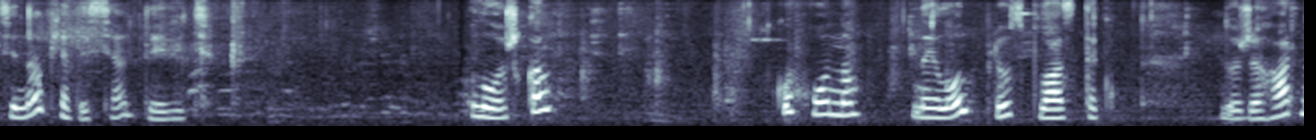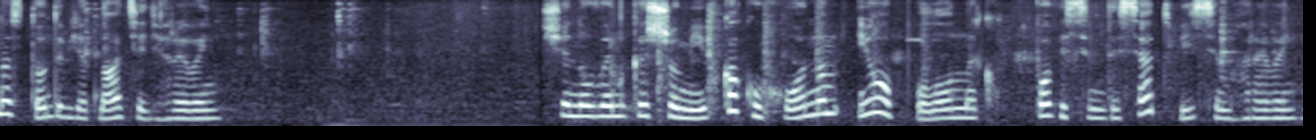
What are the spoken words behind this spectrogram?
Ціна 59. Ложка кухонна, нейлон плюс пластик. Дуже гарна 119 гривень. Ще новинки шумівка, кухонна і ополонник по 88 гривень.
